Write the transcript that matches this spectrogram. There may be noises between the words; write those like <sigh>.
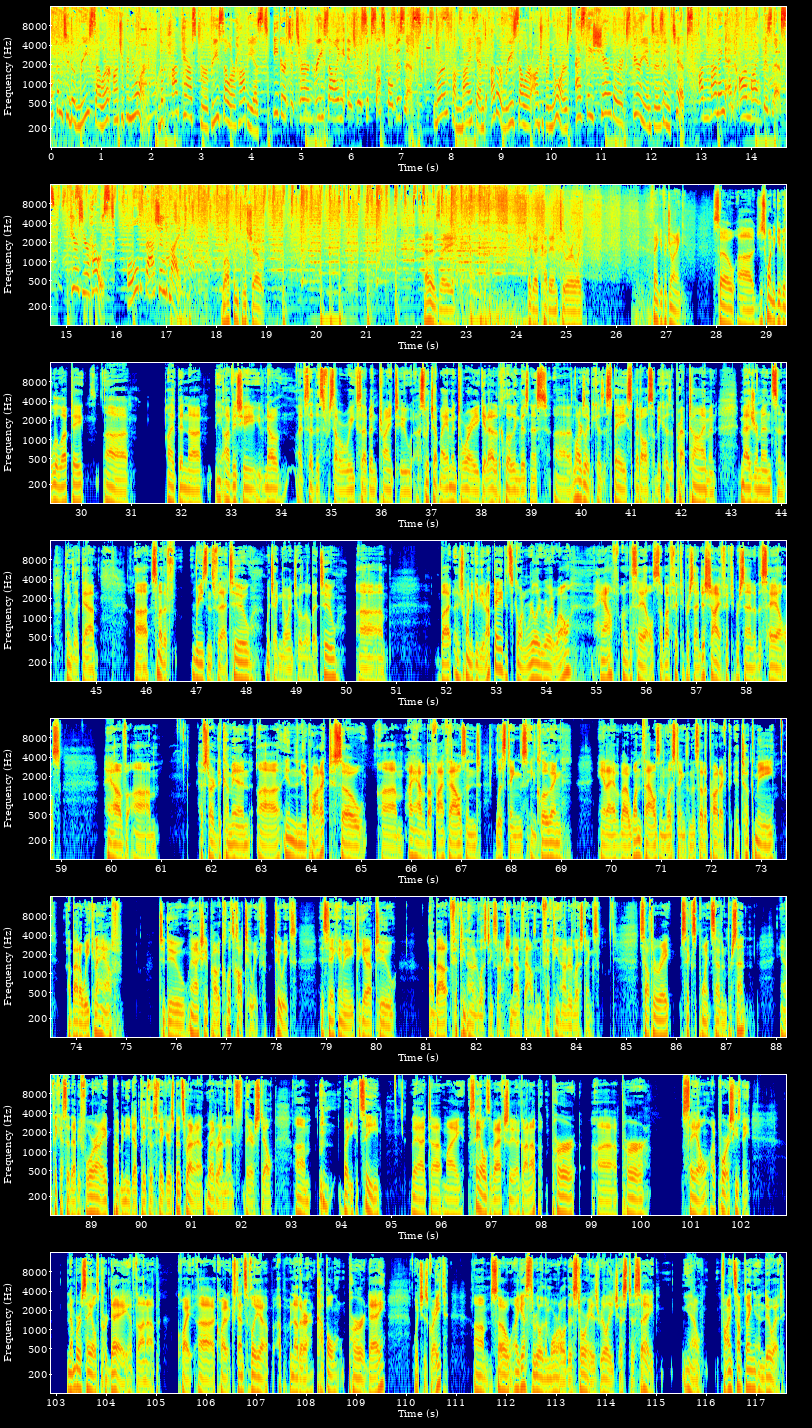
Welcome to the Reseller Entrepreneur, the podcast for reseller hobbyists eager to turn reselling into a successful business. Learn from Mike and other reseller entrepreneurs as they share their experiences and tips on running an online business. Here's your host, Old Fashioned Mike. Welcome to the show. That is a. I think I cut in too early. Thank you for joining. So, uh, just wanted to give you a little update. Uh, I've been, uh, obviously, you know, I've said this for several weeks. I've been trying to uh, switch up my inventory, get out of the clothing business, uh, largely because of space, but also because of prep time and measurements and things like that. Uh, some other f- reasons for that too, which I can go into a little bit too. Um, but I just want to give you an update. It's going really, really well half of the sales, so about 50%, just shy of 50% of the sales have um, have started to come in uh, in the new product. So um, I have about 5,000 listings in clothing, and I have about 1,000 listings in this other product. It took me about a week and a half to do, and actually, probably let's call it two weeks. Two weeks. It's taken me to get up to about 1,500 listings, actually not 1,000, 1,500 listings. Sell through rate, 6.7%. Yeah, I think I said that before. I probably need to update those figures, but it's right around, right around that there still. Um, <clears throat> but you could see that uh, my sales have actually gone up per uh, per sale, or per, excuse me, number of sales per day have gone up quite uh, quite extensively, up up another couple per day, which is great. Um, so I guess the, really the moral of this story is really just to say, you know, find something and do it.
